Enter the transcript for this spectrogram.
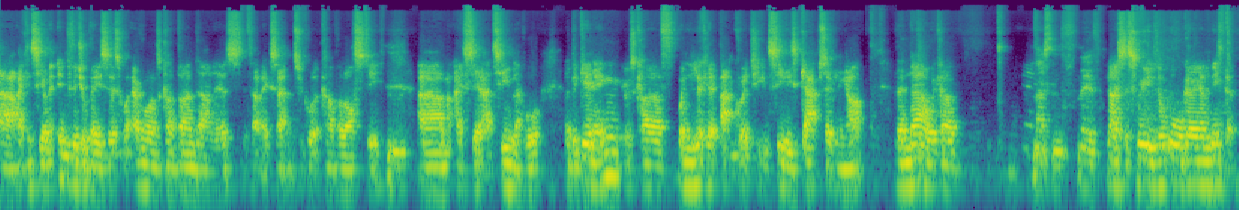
uh, I can see on an individual basis what everyone's kind of burn down is, if that makes sense. We call it kind of velocity. Mhm. Um, I see it at team level. At the beginning, it was kind of when you look at it backwards, you can see these gaps opening up. Then now we're kind of Nice and smooth. nice and smooth, all going underneath it.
